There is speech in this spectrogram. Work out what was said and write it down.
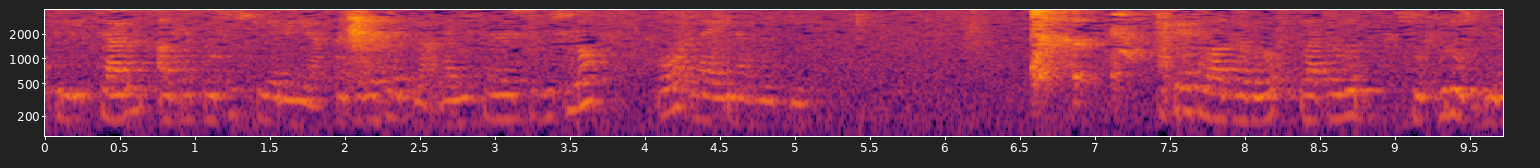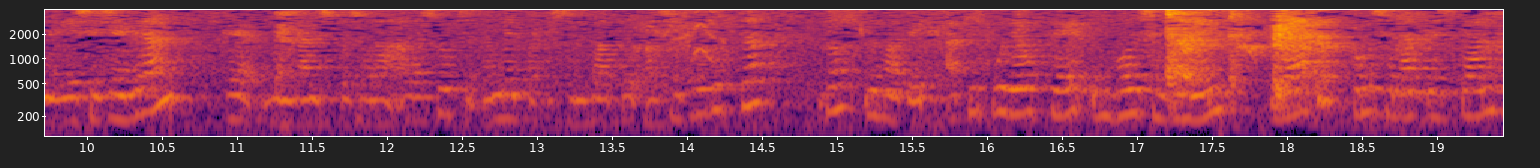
utilitzant els recursos que hi havia, com per exemple la llista de distribució o l'eina wiki. Aquest és l'altre grup, l'altre grup, subgrup de mediació gent gran, que vindran després a, les 12 també per presentar el seu producte, doncs el mateix. Aquí podeu fer un bon seguiment de com s'ha anat gestant,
